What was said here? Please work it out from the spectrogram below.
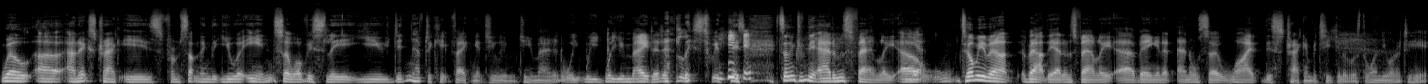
Well, uh, our next track is from something that you were in. So obviously you didn't have to keep faking it you, you made it. We, we, well, you made it at least with this. It's something from the Addams Family. Uh, Yeah. Tell me about about the Addams Family uh, being in it, and also why this track in particular was the one you wanted to hear.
